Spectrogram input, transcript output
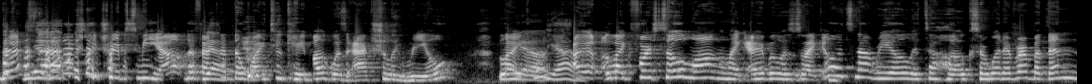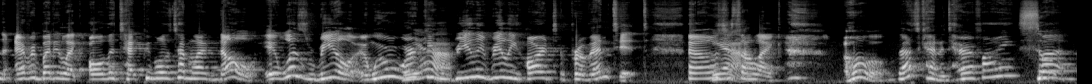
yeah. That actually trips me out. The fact yeah. that the Y two K bug was actually real. Like, yeah. Oh, yeah. I like for so long, like everybody was like, "Oh, it's not real; it's a hoax or whatever." But then everybody, like all the tech people, all the time, like, "No, it was real, and we were working yeah. really, really hard to prevent it." And I was just all like, oh, that's kind of terrifying. So,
